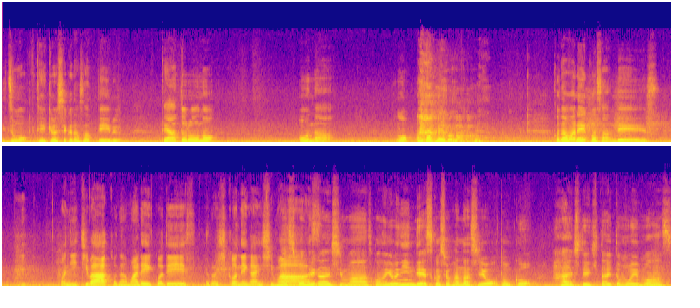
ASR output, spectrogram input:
いつも提供してくださっているテアトロのオーナーの 小玉玲子さんです。こんにちは、小玉玲子です。よろしくお願いしよます。ろしくお願いします。この4人で少しお話をトークをはいしていきたいと思います。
